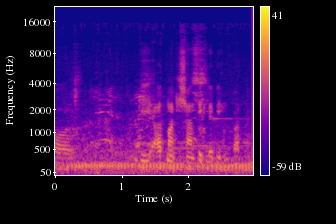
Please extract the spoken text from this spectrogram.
और कि आत्मा की शांति के लिए भी हम प्रार्थना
